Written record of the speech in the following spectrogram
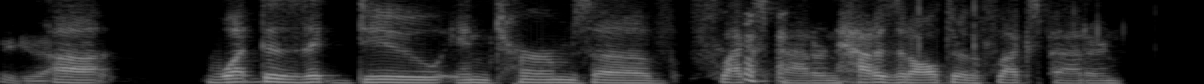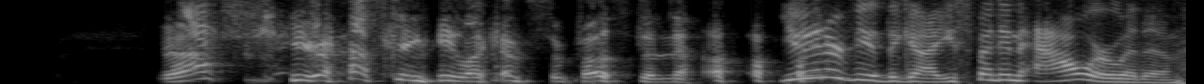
Exactly. Uh, what does it do in terms of flex pattern? How does it alter the flex pattern? you're, asking, you're asking me like I'm supposed to know. You interviewed the guy. You spent an hour with him.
